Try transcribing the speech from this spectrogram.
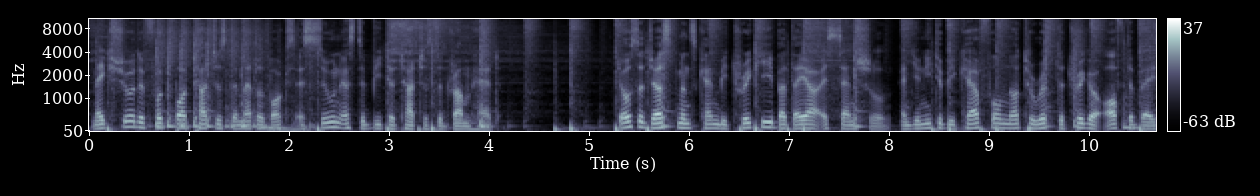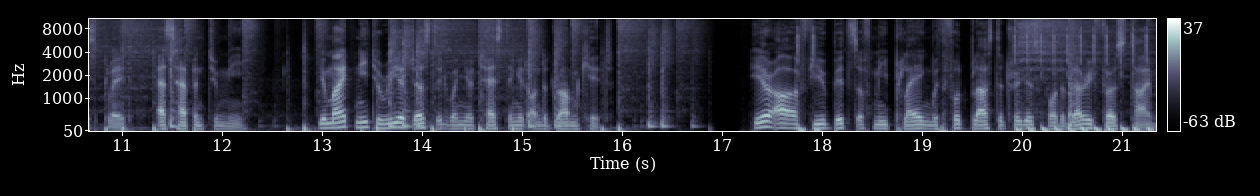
Make sure the footboard touches the metal box as soon as the beater touches the drum head. Those adjustments can be tricky but they are essential and you need to be careful not to rip the trigger off the base plate, as happened to me. You might need to readjust it when you're testing it on the drum kit. Here are a few bits of me playing with Footblaster triggers for the very first time.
